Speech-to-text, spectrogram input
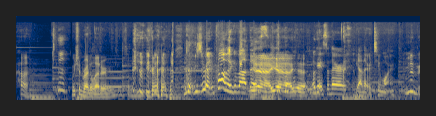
Huh. We should write a letter. or. You should write a comic about this. yeah. Yeah. Yeah. Okay, so there are yeah, there are two more. Remember,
